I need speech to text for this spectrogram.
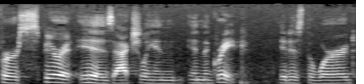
for spirit is actually in, in the Greek? It is the word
